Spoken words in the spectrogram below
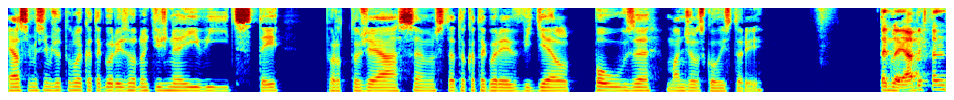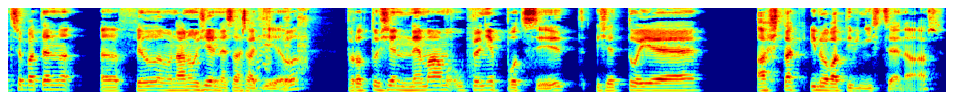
Já si myslím, že tuhle kategorii zhodnotíš nejvíc ty, protože já jsem z této kategorie viděl pouze manželskou historii. Takhle, já bych tam třeba ten uh, film na nože nezařadil, protože nemám úplně pocit, že to je až tak inovativní scénář.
